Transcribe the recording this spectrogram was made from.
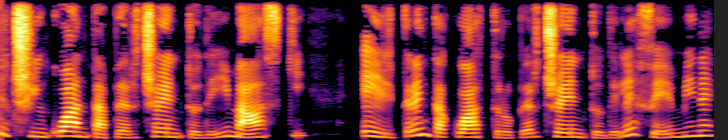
il 50% dei maschi e il 34% delle femmine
